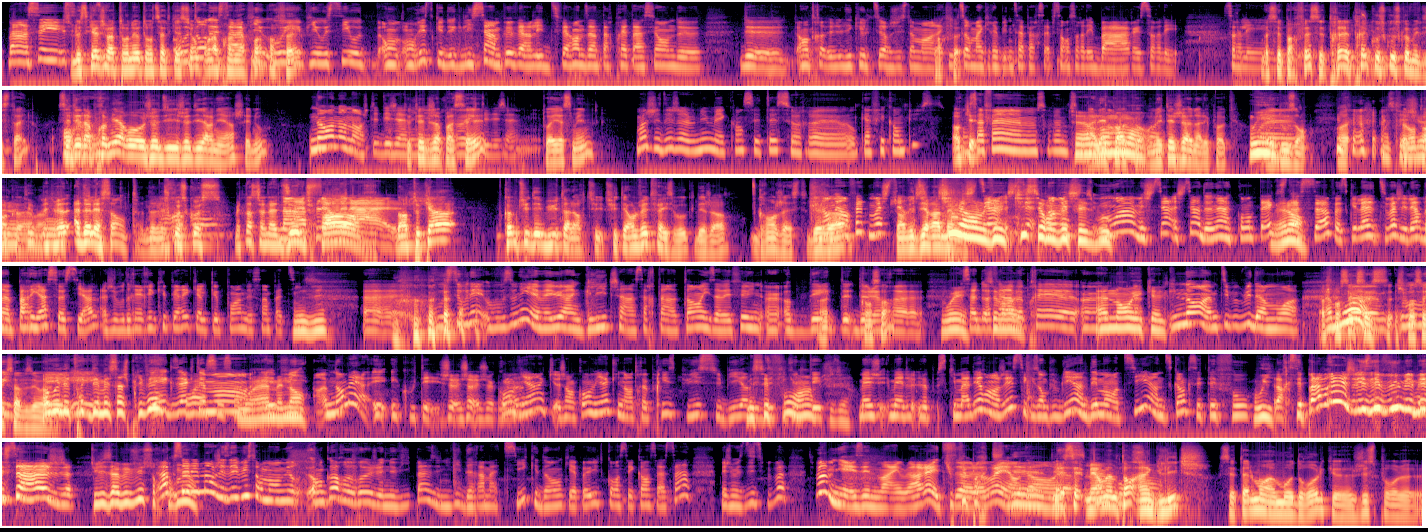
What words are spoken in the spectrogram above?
Ben, Le sketch va tourner autour de cette question pour la ça, première puis- fois, parfait. Oui, puis aussi, au- on, on risque de glisser un peu vers les différentes interprétations de, de, entre les cultures, justement. La culture maghrébine, sa perception sur les bars et sur les... Sur les... Bah, c'est parfait, c'est très, très couscous comedy style. C'était Oh, ta ouais. première au jeudi, jeudi dernier hein, chez nous. Non, non, non, j'étais déjà T'étais déjà passé? Ouais, déjà. Toi, Yasmine Moi, j'ai déjà venu, mais quand c'était sur euh, au Café Campus. Ok. Donc, ça fait, un- ça fait un petit À l'époque, on était jeunes à l'époque. Oui. On avait Ouais. 12 ans. Ouais. On Ça fait longtemps quand était même. hein. Adolescente. Adolescente. Couscous. Maintenant, c'est un la adulte fort. en tout cas, comme tu débutes, alors tu t'es enlevé de Facebook déjà. Grand geste. Déjà, Non, mais en fait, moi, je j'ai tiens- envie de dire amen. Qui a enlevé Qui tiens- s'est non, enlevé de Facebook Moi, mais je tiens, je tiens à donner un contexte à ça, parce que là, tu vois, j'ai l'air d'un paria social. Je voudrais récupérer quelques points de sympathie. Vas-y. Euh, vous, vous souvenez, vous vous souvenez, il y avait eu un glitch à un certain temps. Ils avaient fait une, un update de, de quand leur. ça euh, Oui, ça doit faire à peu près euh, un, Un an et quelques. Non, un petit peu plus d'un mois. Ah, je pensais, que, ça, je Oui, pensais oui. que ça faisait. Ah oui, le truc et- des messages privés? Exactement. Ouais. Ouais, Et mais puis- non. Non, mais écoutez, je, je, je conviens, que- j'en conviens qu'une entreprise puisse subir Mais des c'est fou, hein. difficultés. je veux dire. Mais, je- mais le- le- ce qui m'a dérangé, c'est qu'ils ont publié un démenti en disant que c'était faux. Oui. Alors que c'est pas vrai, je les ai vus, mes messages. Tu les avais vus sur ton mur? Absolument, je les ai vus sur mon mur. Encore heureux, je ne vis pas une vie dramatique, donc il n'y a pas eu de conséquences à ça. Mais je me suis dit, tu peux pas, tu peux pas me niaiser de même. là. Arrête Tu ça, fais là. Mais, en même temps, un 1%. glitch, c'est tellement un mot drôle que juste pour le,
